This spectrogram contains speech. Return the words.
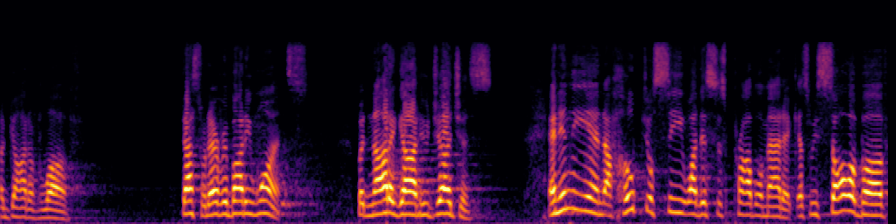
A God of love. That's what everybody wants, but not a God who judges. And in the end, I hope you'll see why this is problematic. As we saw above,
